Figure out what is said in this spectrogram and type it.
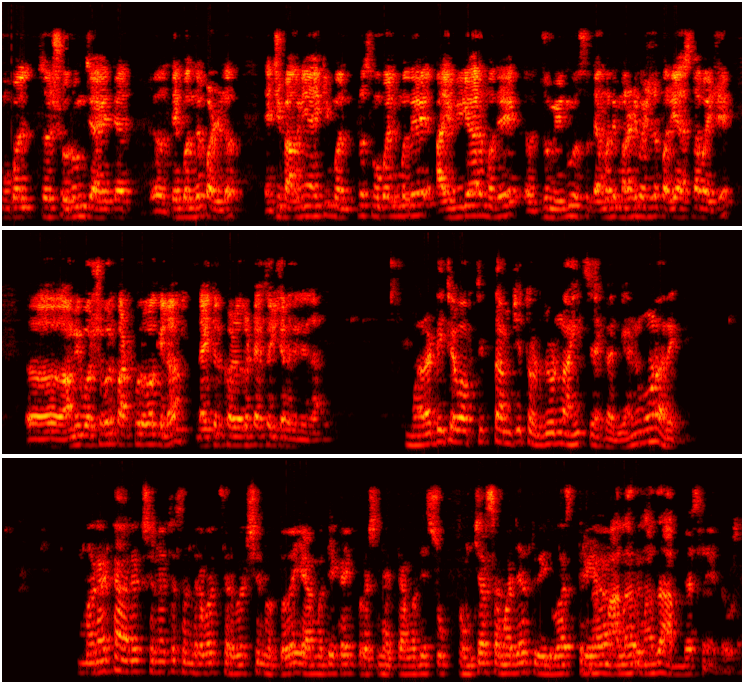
मोबाईलचं शोरूम जे आहे त्यात ते बंद पडलं. त्यांची मागणी आहे की वन प्लस मोबाईलमध्ये आयव्हीआरमध्ये अं, जो मेनू असतो त्यामध्ये मराठी भाषेचा पर्याय असला पाहिजे. आम्ही वर्षभर पाठपुरावा केला नाहीतर खळगटाचा इशारा दिलेला आहे. मराठीच्या बाबतीत तर आमची तडजोड नाहीच आहे कधी आणि होणार आहे. मराठा आरक्षणाच्या संदर्भात सर्वेक्षण होतं यामध्ये काही प्रश्न आहेत. त्यामध्ये तुमच्या समाजात विधवा स्त्रिया मला माझा अभ्यास नाही तेवढा.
